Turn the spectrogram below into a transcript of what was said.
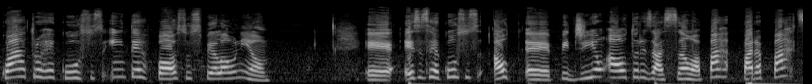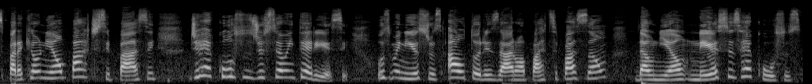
quatro recursos interpostos pela União. É, esses recursos é, pediam a autorização a par, para, para que a União participasse de recursos de seu interesse. Os ministros autorizaram a participação da União nesses recursos,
